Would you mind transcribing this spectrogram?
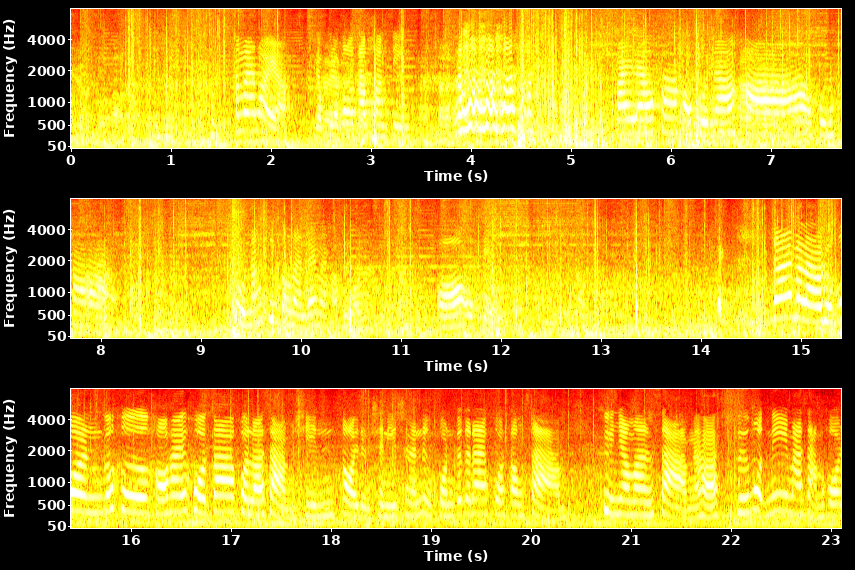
ถ้ามันไม่อร่อยก็เบาถ้าไม่อร่อยอะ เดี๋ยวเดี๋ยวบอกตามความจริง ไปแล้วค่ะ ขอบคุณนะคะขอบคุณค่ะ หนูนั่งกินตรงนั้นได้ไหมคะหัว อ๋อ โอเค ได้มาแล้วทุกคนก็คือเขาให้โควต้าคนละ 3 ชิ้นต่อหนึ่งชนิด ฉะนั้น1คนก็จะได้ครัวซอง3คืนยามัน3นะคะ ซื้อหมดนี่มา 3 คน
